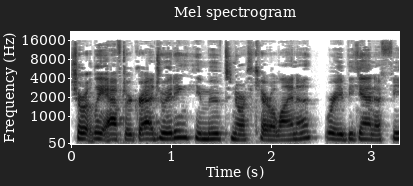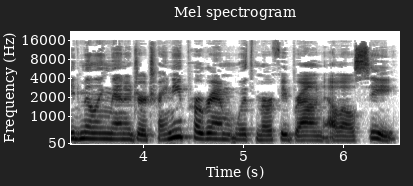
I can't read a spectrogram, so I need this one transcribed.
Shortly after graduating, he moved to North Carolina, where he began a feed milling manager trainee program with Murphy Brown LLC.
